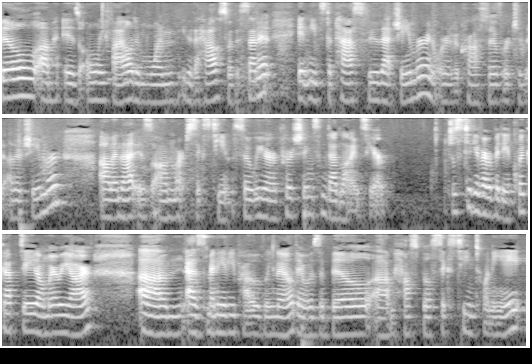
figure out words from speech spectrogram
bill um, is only filed in one, either the House or the Senate, it needs to pass through that chamber in order to cross over to the other chamber, um, and that is on March 16th. So we are approaching some deadlines here. Just to give everybody a quick update on where we are. Um, as many of you probably know, there was a bill, um, House Bill 1628,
